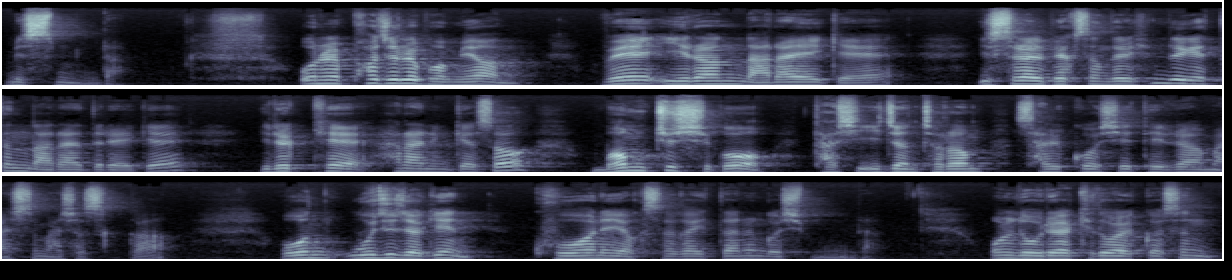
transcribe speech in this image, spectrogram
믿습니다. 오늘 퍼즐을 보면 왜 이런 나라에게 이스라엘 백성들이 힘들게 했던 나라들에게 이렇게 하나님께서 멈추시고 다시 이전처럼 살 곳이 되리라 말씀하셨을까? 온 우주적인 구원의 역사가 있다는 것입니다. 오늘도 우리가 기도할 것은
